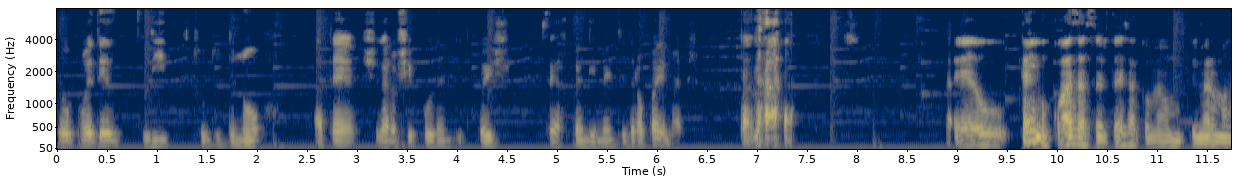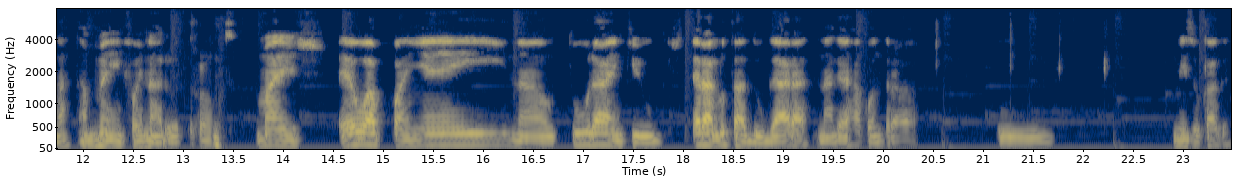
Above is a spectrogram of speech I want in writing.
eu aproveitei e li tudo de novo até chegar ao Shippuden e depois foi arrependimento e dropei, mas tá lá. Eu tenho quase a certeza que o meu primeiro mangá também foi Naruto. Pronto. Mas eu apanhei na altura em que era a luta do Gara na guerra contra o Mizukage.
